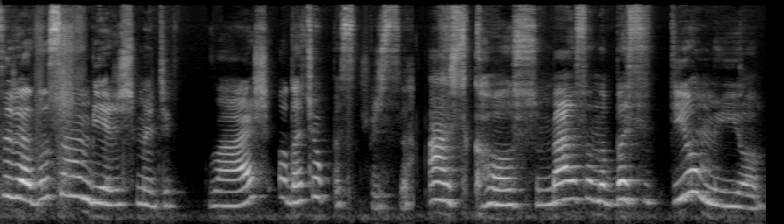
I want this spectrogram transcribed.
Sırada son bir yarışmacı var. O da çok basit birisi. Aşk olsun. Ben sana basit diyor muyum?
